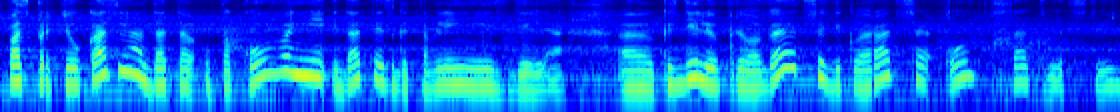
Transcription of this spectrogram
В паспорте указана дата упаковывания и дата изготовления изделия. Э, К изделию прилагается декларация о соответствии.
